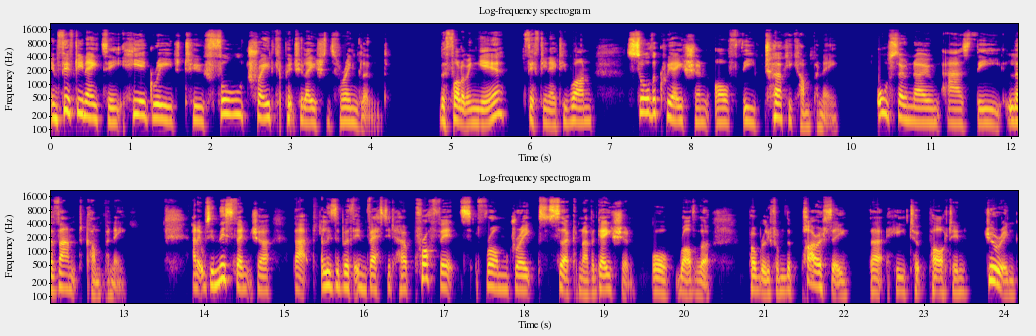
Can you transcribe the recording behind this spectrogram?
In 1580, he agreed to full trade capitulations for England. The following year, 1581, saw the creation of the Turkey Company, also known as the Levant Company. And it was in this venture that Elizabeth invested her profits from Drake's circumnavigation, or rather, probably from the piracy that he took part in during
